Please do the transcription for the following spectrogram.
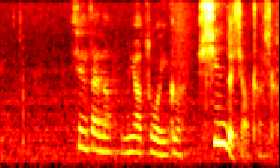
现在呢，我们要做一个新的小船船。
